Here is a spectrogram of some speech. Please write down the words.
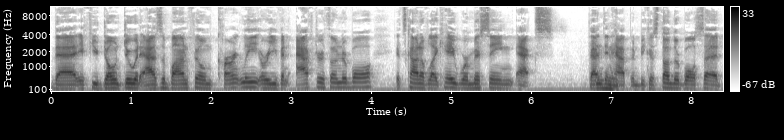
that if you don't do it as a Bond film currently or even after Thunderball, it's kind of like, hey, we're missing X. That didn't happen because Thunderball said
